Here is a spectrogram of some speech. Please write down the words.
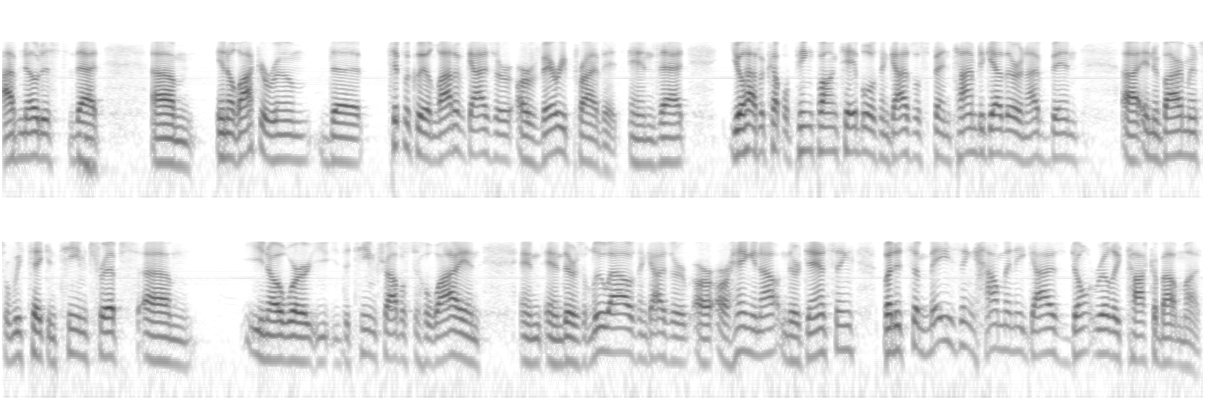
I've noticed that um, in a locker room, the typically a lot of guys are, are very private, and that you'll have a couple ping pong tables and guys will spend time together. And I've been uh, in environments where we've taken team trips. Um, you know, where you, the team travels to Hawaii and and and there's luau's and guys are, are are hanging out and they're dancing. But it's amazing how many guys don't really talk about much,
